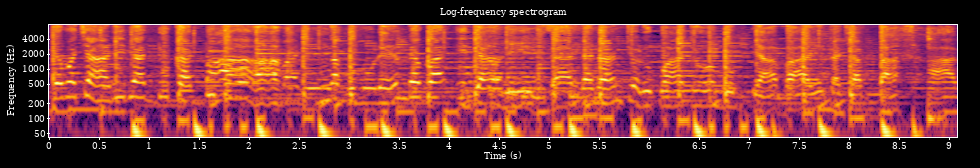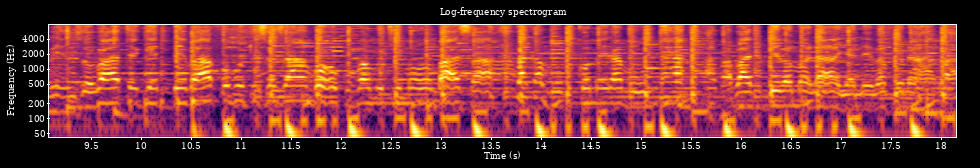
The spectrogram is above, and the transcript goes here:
tewakyali byaddukadduka nga ku mulembe gwa idyamizaddana nti olukwato omubbi avaayo takyabba abenzo lwategedde bafubutuse zambo okuva mu kimombasa paka mu kkomera munda. Ababadde bamalaaya ne bafuna n'abaavu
